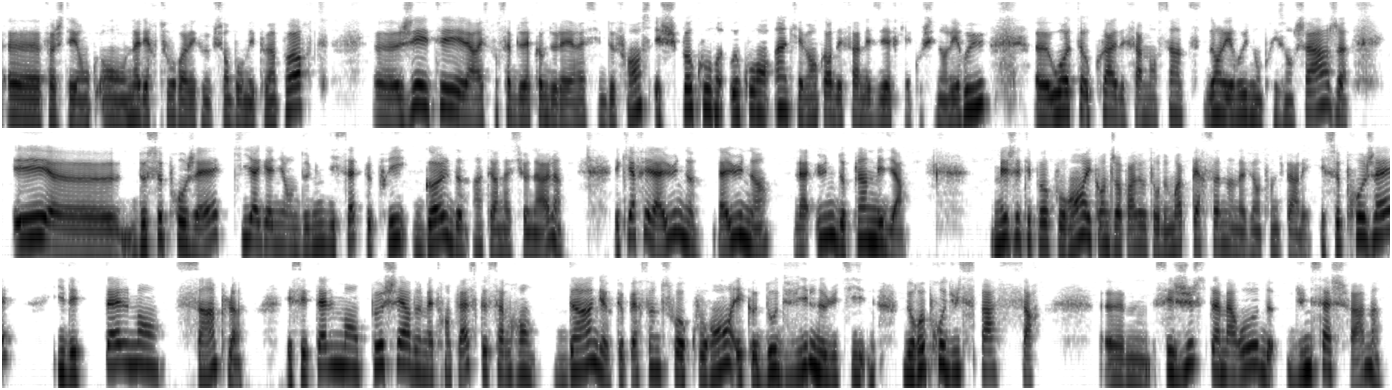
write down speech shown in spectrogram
Enfin, j'étais en, en aller-retour avec Luxembourg, mais peu importe. Euh, j'ai été la responsable de la com de l'ARS Île-de-France et je suis pas au, courant, un, qu'il y avait encore des femmes SDF qui accouchaient dans les rues, euh, ou au cas des femmes enceintes dans les rues non prises en charge, et euh, de ce projet qui a gagné en 2017 le prix Gold international et qui a fait la une, la une, hein, la une de plein de médias. Mais j'étais pas au courant et quand j'en parlais autour de moi, personne n'en avait entendu parler. Et ce projet, il est tellement simple et c'est tellement peu cher de mettre en place que ça me rend dingue que personne soit au courant et que d'autres villes ne, ne reproduisent pas ça. Euh, c'est juste la maraude d'une sage-femme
